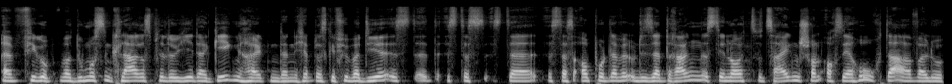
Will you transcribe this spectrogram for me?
Äh, Figo, aber du musst ein klares Plädoyer dagegen halten, denn ich habe das Gefühl, bei dir ist, äh, ist das, ist, ist das Output-Level und dieser Drang, es den Leuten zu zeigen, schon auch sehr hoch da, weil du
